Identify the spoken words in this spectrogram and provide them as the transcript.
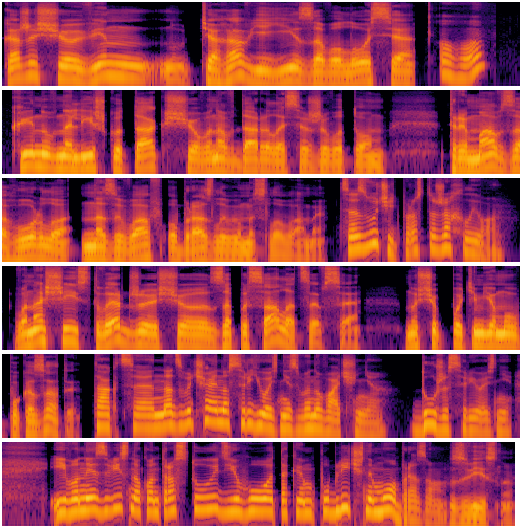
Каже, що він ну, тягав її за волосся, Ого. кинув на ліжко так, що вона вдарилася животом, тримав за горло, називав образливими словами. Це звучить просто жахливо. Вона ще й стверджує, що записала це все, ну, щоб потім йому показати. Так, це надзвичайно серйозні звинувачення. Дуже серйозні. І вони, звісно, контрастують з його таким публічним образом. Звісно.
